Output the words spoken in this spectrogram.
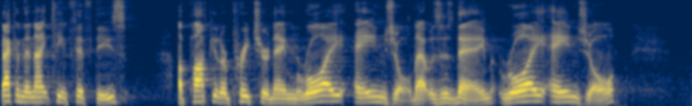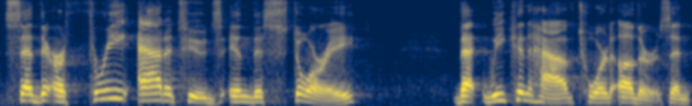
Back in the 1950s, a popular preacher named Roy Angell, that was his name, Roy Angell, said there are three attitudes in this story that we can have toward others. And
